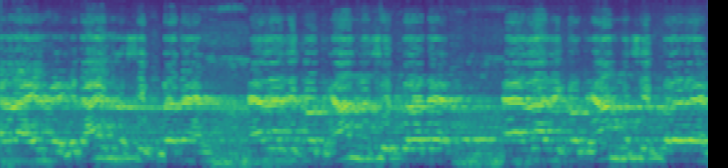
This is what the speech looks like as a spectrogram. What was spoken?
আল্লাহ এলমের হৃদায়ত নসিব করে দেন। আল্লাহ জিকে ধ্যান নসিব করে দেন। আল্লাহ জিকে ধ্যান নসিব করে দেন।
